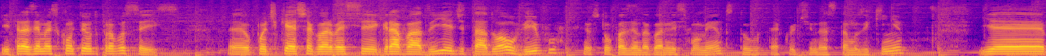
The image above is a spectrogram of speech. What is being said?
e trazer mais conteúdo para vocês. É, o podcast agora vai ser gravado e editado ao vivo, eu estou fazendo agora nesse momento, estou até curtindo essa musiquinha. E é,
